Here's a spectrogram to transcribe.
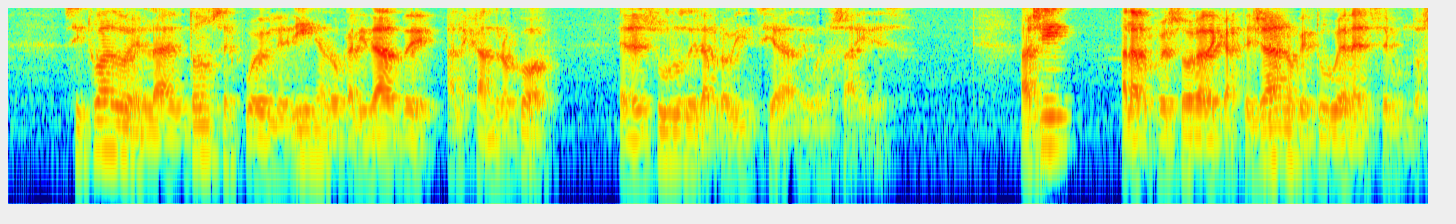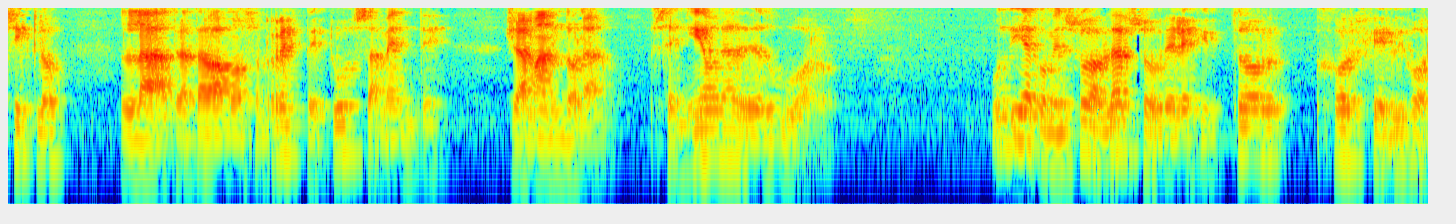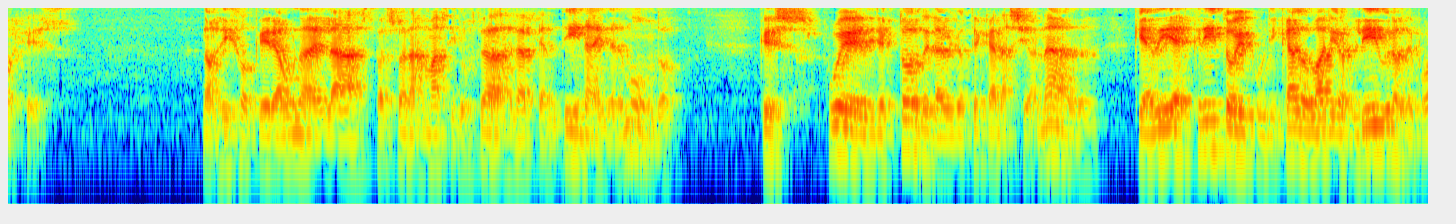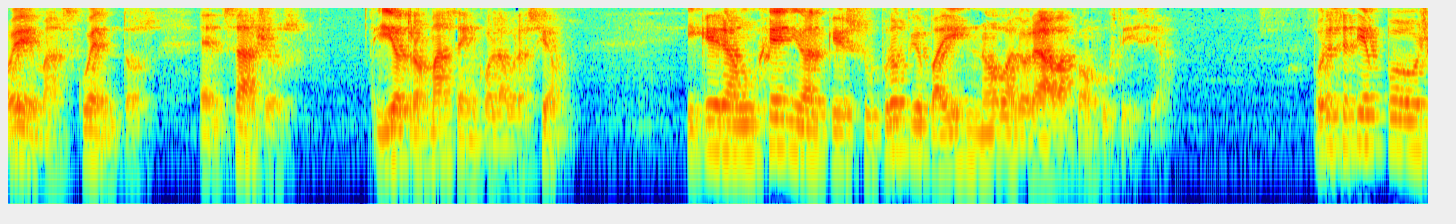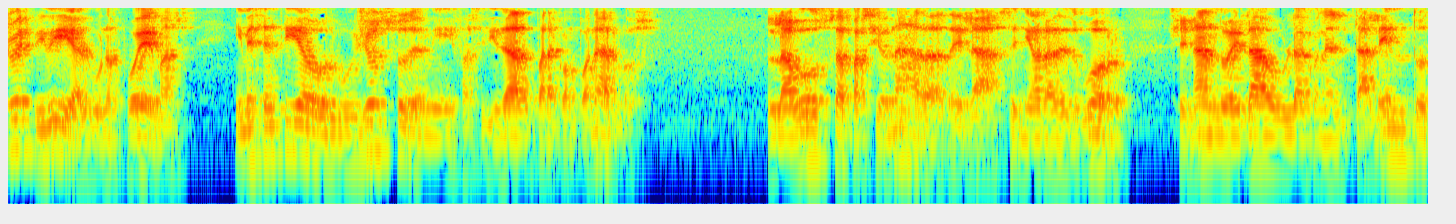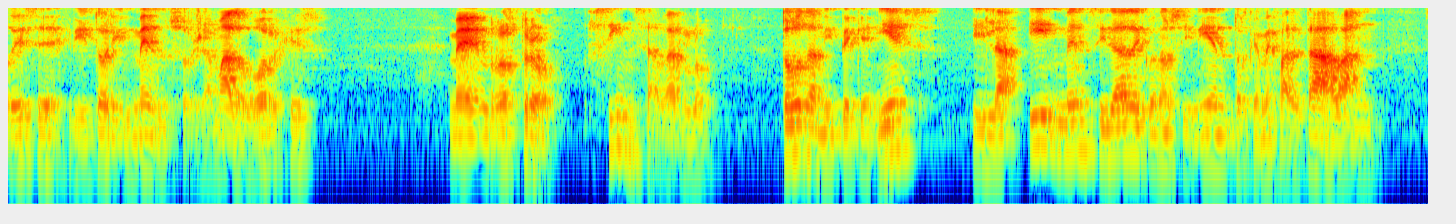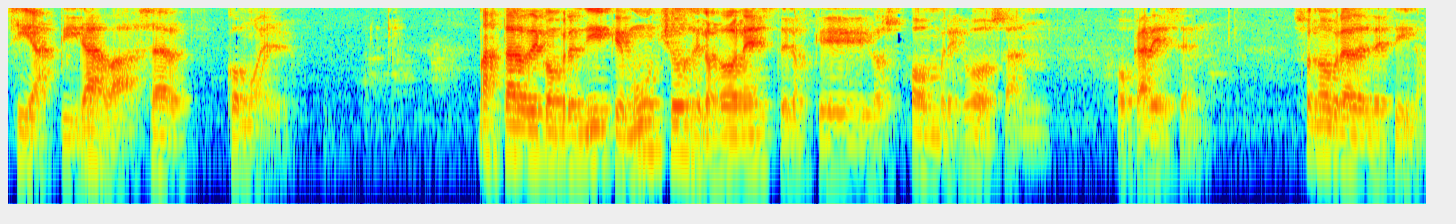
situado en la entonces pueblerina localidad de Alejandro Cor, en el sur de la provincia de Buenos Aires. Allí, a la profesora de castellano que tuve en el segundo ciclo, la tratábamos respetuosamente, llamándola señora de Duborro. Un día comenzó a hablar sobre el escritor Jorge Luis Borges, nos dijo que era una de las personas más ilustradas de la Argentina y del mundo, que fue director de la Biblioteca Nacional, que había escrito y publicado varios libros de poemas, cuentos, ensayos y otros más en colaboración, y que era un genio al que su propio país no valoraba con justicia. Por ese tiempo yo escribí algunos poemas, y me sentía orgulloso de mi facilidad para componerlos. La voz apasionada de la señora de Dubord llenando el aula con el talento de ese escritor inmenso llamado Borges, me enrostró, sin saberlo, toda mi pequeñez y la inmensidad de conocimientos que me faltaban si aspiraba a ser como él. Más tarde comprendí que muchos de los dones de los que los hombres gozan o carecen son obra del destino.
